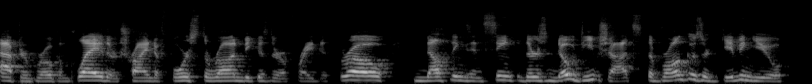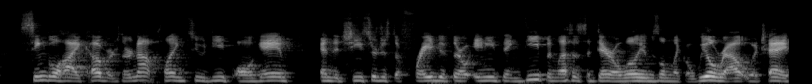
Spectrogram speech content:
after broken play. They're trying to force the run because they're afraid to throw. Nothing's in sync. There's no deep shots. The Broncos are giving you single high coverage. They're not playing too deep all game, and the Chiefs are just afraid to throw anything deep unless it's a Darrel Williams on like a wheel route, which hey,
